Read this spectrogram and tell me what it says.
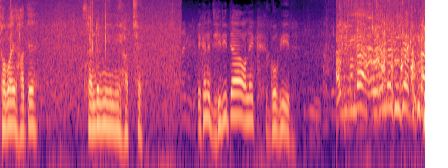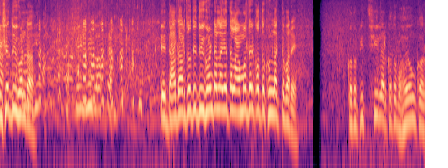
সবাই হাতে স্যান্ডেল নিয়ে নিয়ে হাঁটছে। এখানে ঝিরিটা অনেক গভীর। কিসের দুই ঘণ্টা? এ দাদার যদি দুই ঘণ্টা লাগে, তাহলে আমাদের কতক্ষণ লাগতে পারে? কত পিচ্ছিল আর কত ভয়ঙ্কর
